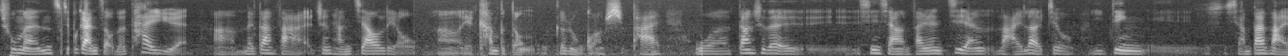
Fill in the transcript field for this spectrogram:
出门就不敢走得太远啊，没办法正常交流啊，也看不懂各种广式牌。我当时的心想，反正既然来了，就一定想办法，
